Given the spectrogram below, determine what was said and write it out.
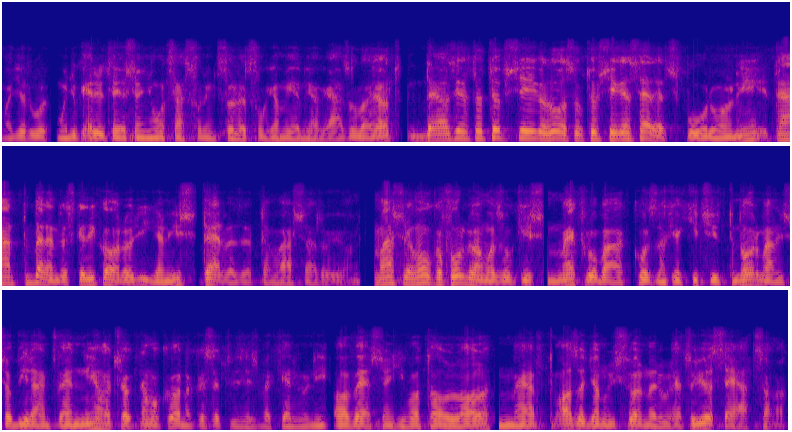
magyarul mondjuk erőteljesen 800 forint fölött fogja mérni a gázolajat. De azért a többség, az olaszok többsége szeret spórolni, tehát berendezkedik arra, hogy igenis tervezetten vásároljon. Másrészt maguk a forgalmazók is megpróbálkoznak egy kicsit normális normálisabb irányt venni, ha csak nem akarnak összetűzésbe kerülni a versenyhivatallal, mert az a gyanú is fölmerülhet, hogy összejátszanak.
